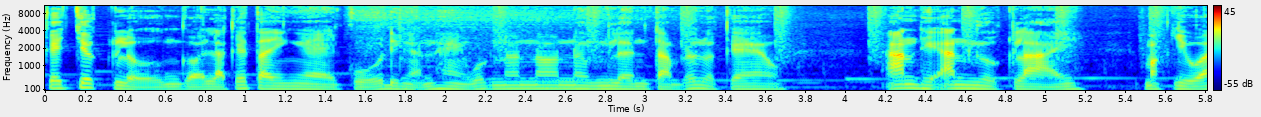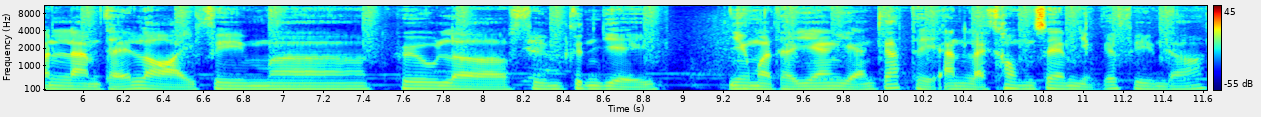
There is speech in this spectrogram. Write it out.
cái chất lượng gọi là cái tay nghề của điện ảnh Hàn Quốc nó nó nâng lên tầm rất là cao. Anh thì anh ngược lại mặc dù anh làm thể loại phim uh, thriller phim kinh dị nhưng mà thời gian giãn cách thì anh lại không xem những cái phim đó.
